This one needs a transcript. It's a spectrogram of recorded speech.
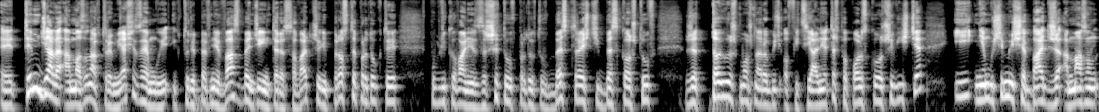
e, tym dziale Amazona, którym ja się zajmuję i który pewnie Was będzie interesować, czyli proste produkty, publikowanie zeszytów, produktów bez treści, bez kosztów, że to już można robić oficjalnie, też po polsku oczywiście i nie musimy się bać, że Amazon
